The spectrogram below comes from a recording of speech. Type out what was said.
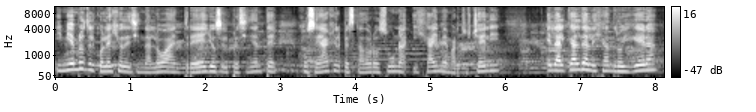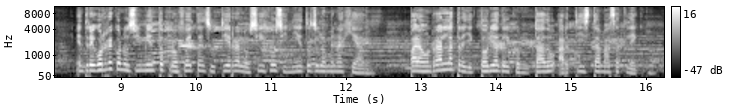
y miembros del Colegio de Sinaloa, entre ellos el presidente José Ángel Pescador Osuna y Jaime Martuchelli, el alcalde Alejandro Higuera entregó el reconocimiento profeta en su tierra a los hijos y nietos del homenajeado, para honrar la trayectoria del connotado artista mazatleco.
